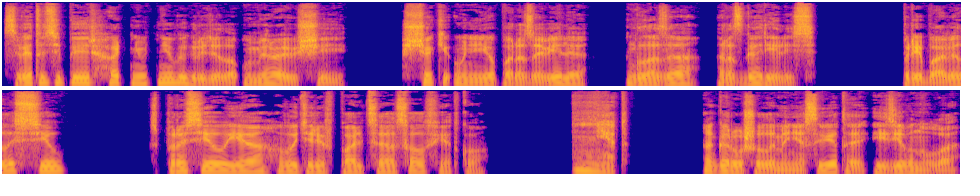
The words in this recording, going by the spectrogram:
Света теперь отнюдь не выглядела умирающей. Щеки у нее порозовели, глаза разгорелись. «Прибавилось сил?» — спросил я, вытерев пальцы о салфетку. «Нет», — огорошила меня Света и зевнула.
